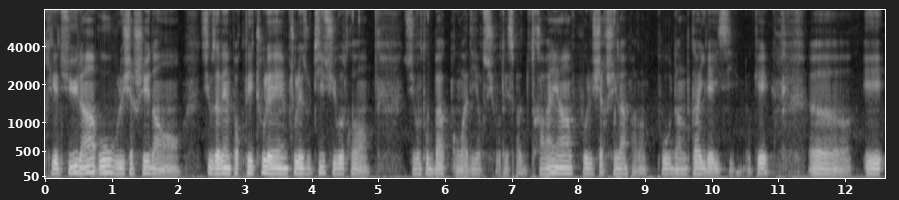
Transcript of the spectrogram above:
Cliquez dessus là, ou vous le cherchez dans, si vous avez importé tous les, tous les outils sur votre sur votre bac, on va dire, sur votre espace de travail. Hein, vous pouvez le chercher là, par exemple, pour, dans le cas, il est ici. Ok? Euh, Et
